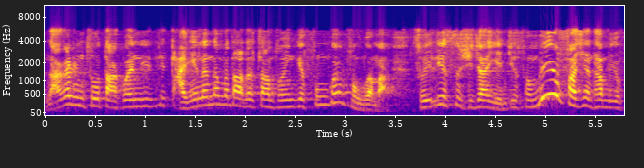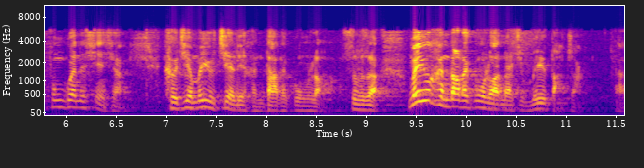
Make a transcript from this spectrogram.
哪个人做大官，你你打赢了那么大的仗，总应该封官封官嘛。所以历史学家研究说没有发现他们有封官的现象，可见没有建立很大的功劳，是不是？没有很大的功劳，那就没有打仗啊。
